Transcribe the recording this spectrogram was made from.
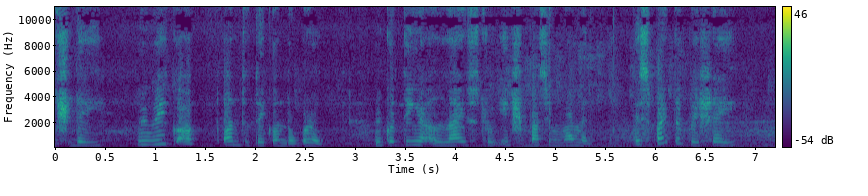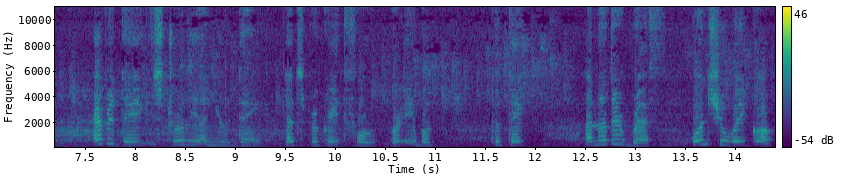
Each day, we wake up on to take on the world. We continue our lives through each passing moment. Despite the cliche, every day is truly a new day. Let's be grateful we're able to take another breath. Once you wake up,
